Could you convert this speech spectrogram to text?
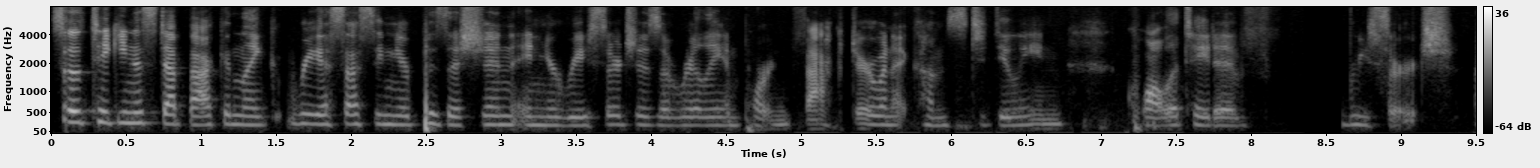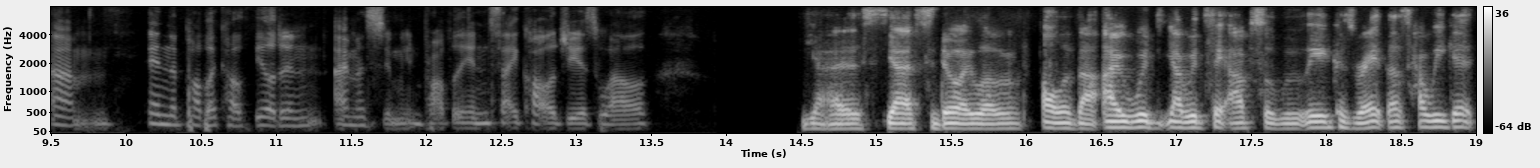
so taking a step back and like reassessing your position in your research is a really important factor when it comes to doing qualitative research um, in the public health field and i'm assuming probably in psychology as well yes yes no i love all of that i would i would say absolutely because right that's how we get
